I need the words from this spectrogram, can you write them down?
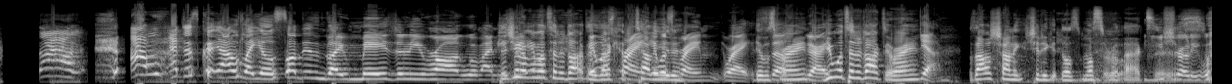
I was, I just couldn't. I was like, yo, something's like majorly wrong with my knee. Did you ever go to the doctor? It was sprained. It was sprained, right? It was So, sprained. Right. You went to the doctor, right? yeah, Because I was trying to get you to get those muscle relaxers. you surely would.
